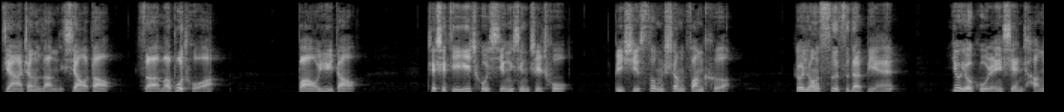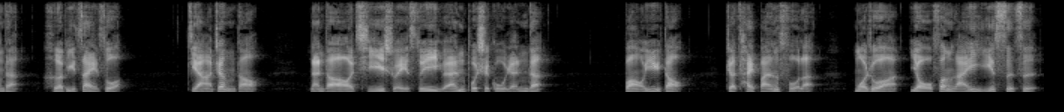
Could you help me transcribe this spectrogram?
贾政冷笑道：“怎么不妥？”宝玉道：“这是第一处行性之处，必须送圣方可。”若用四字的匾，又有古人现成的，何必再做？贾政道：“难道淇水虽源不是古人的？”宝玉道：“这太板斧了，莫若有凤来仪四字。”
